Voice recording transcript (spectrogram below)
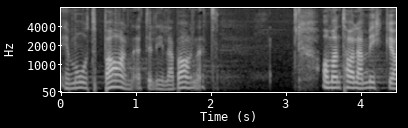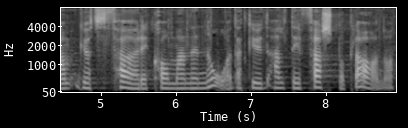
emot barnet, det lilla barnet. Och man talar mycket om Guds förekommande nåd, att Gud alltid är först på plan och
